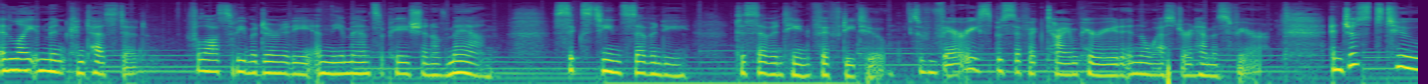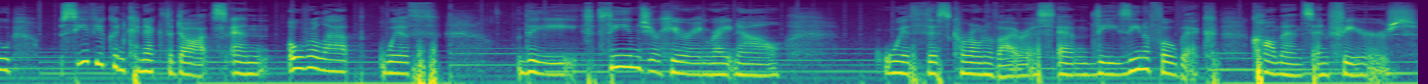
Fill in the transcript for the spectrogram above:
Enlightenment Contested Philosophy, Modernity, and the Emancipation of Man, 1670 to 1752. It's a very specific time period in the Western Hemisphere. And just to see if you can connect the dots and overlap with the themes you're hearing right now with this coronavirus and the xenophobic comments and fears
